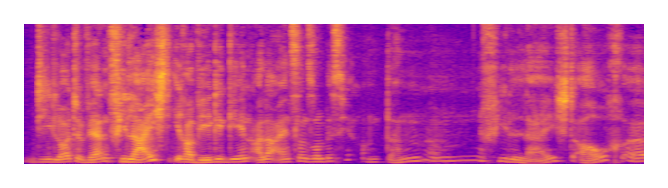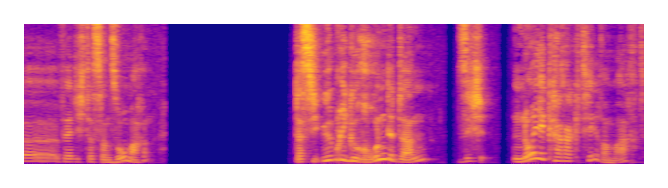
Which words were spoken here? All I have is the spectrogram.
Die Leute werden vielleicht ihrer Wege gehen, alle einzeln so ein bisschen. Und dann ähm, vielleicht auch äh, werde ich das dann so machen, dass die übrige Runde dann sich neue Charaktere macht,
